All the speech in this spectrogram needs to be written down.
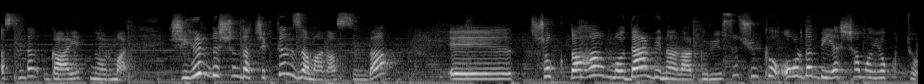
aslında gayet normal. Şehir dışında çıktığın zaman aslında e, çok daha modern binalar görüyorsun. Çünkü orada bir yaşama yoktu.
